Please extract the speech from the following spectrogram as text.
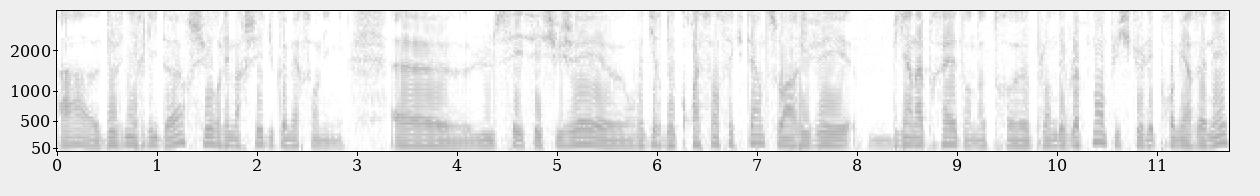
à euh, devenir leaders sur les marchés du commerce en ligne. Ces, ces, sujets, on va dire, de croissance externe sont arrivés bien après dans notre plan de développement, puisque les premières années,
